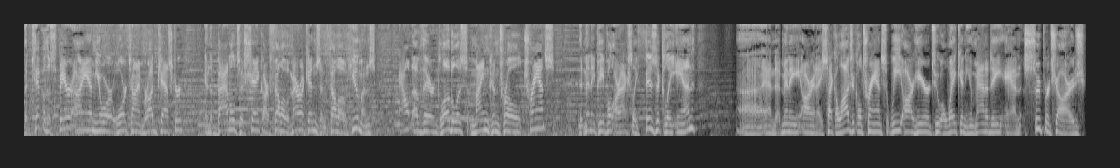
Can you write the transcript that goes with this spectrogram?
The tip of the spear. I am your wartime broadcaster in the battle to shake our fellow Americans and fellow humans out of their globalist mind control trance that many people are actually physically in. Uh, and many are in a psychological trance. We are here to awaken humanity and supercharge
